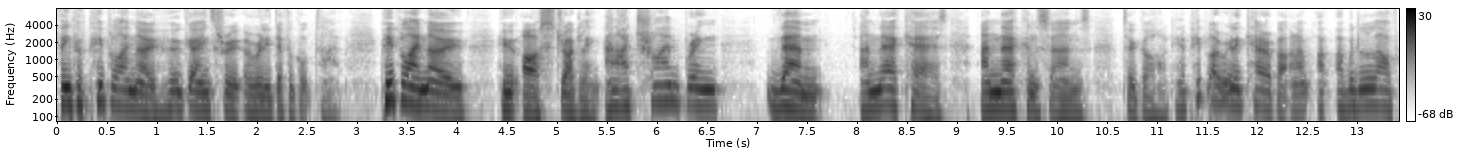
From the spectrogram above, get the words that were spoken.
think of people I know who are going through a really difficult time, people I know who are struggling, and I try and bring them and their cares and their concerns to God. You know, people I really care about, and I, I would love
